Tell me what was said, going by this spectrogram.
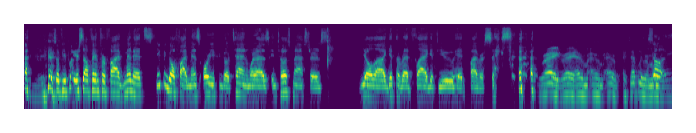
so if you put yourself in for five minutes, you can go five minutes or you can go 10. Whereas in Toastmasters, you'll uh, get the red flag if you hit five or six. right, right. I, rem- I, I, definitely remember. So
